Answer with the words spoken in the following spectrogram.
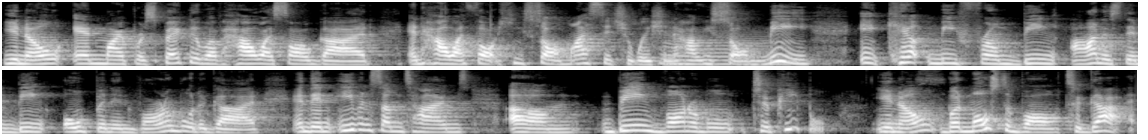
you know, and my perspective of how I saw God and how I thought He saw my situation and how He saw mm-hmm. me. It kept me from being honest and being open and vulnerable to God. And then even sometimes um, being vulnerable to people, you know, but most of all to God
